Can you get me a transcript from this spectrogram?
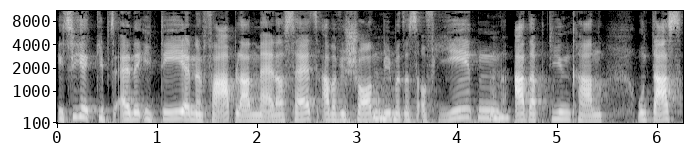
sicher gibt es eine Idee, einen Fahrplan meinerseits, aber wir schauen, Mhm. wie man das auf jeden adaptieren kann. Und das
